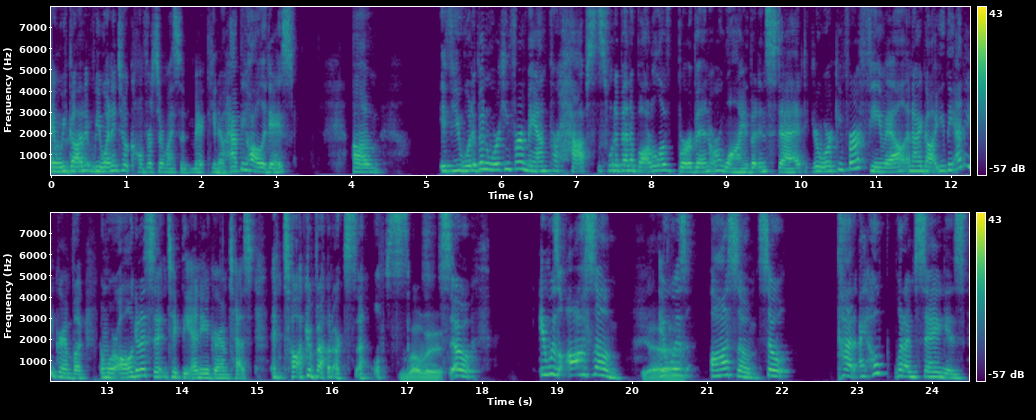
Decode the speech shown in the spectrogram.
And we got it, we went into a conference room. I said, "Mick, you know, happy holidays. Um, if you would have been working for a man, perhaps this would have been a bottle of bourbon or wine, but instead you're working for a female, and I got you the Enneagram book. And we're all going to sit and take the Enneagram test and talk about ourselves. Love it. So it was awesome. Yeah. It was awesome. So, God, I hope what I'm saying is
